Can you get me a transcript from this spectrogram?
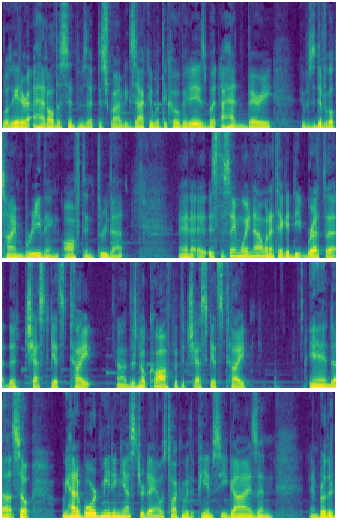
But later I had all the symptoms that describe exactly what the COVID is, but I had very, it was a difficult time breathing often through that. And it's the same way now when I take a deep breath, uh, the chest gets tight. Uh, there's no cough, but the chest gets tight. And uh, so we had a board meeting yesterday. I was talking with the PMC guys, and and brother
